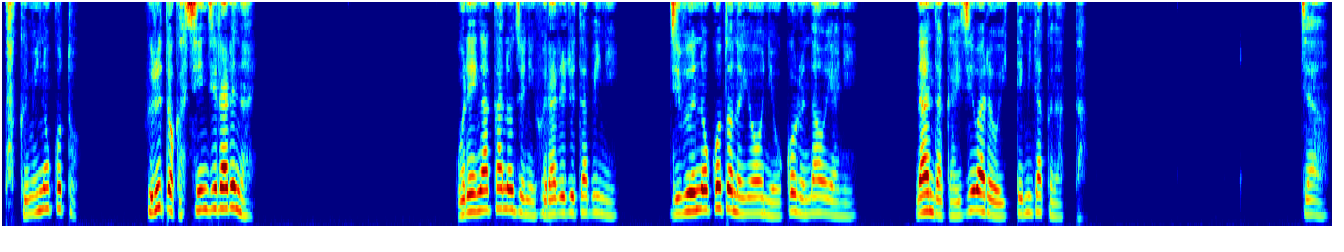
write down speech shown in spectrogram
匠のこと、振るとか信じられない。俺が彼女に振られるたびに、自分のことのように怒る直哉に、なんだか意地悪を言ってみたくなった。じゃあ、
